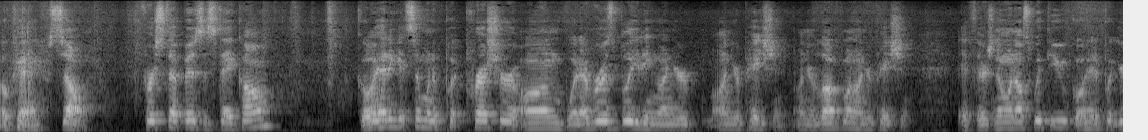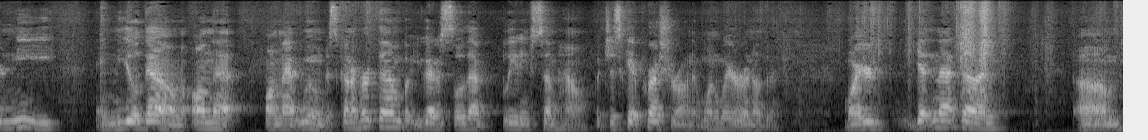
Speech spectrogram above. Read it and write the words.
Okay, so first step is to stay calm. Go ahead and get someone to put pressure on whatever is bleeding on your on your patient, on your loved one, on your patient. If there's no one else with you, go ahead and put your knee and kneel down on that on that wound. It's gonna hurt them, but you gotta slow that bleeding somehow. But just get pressure on it one way or another. While you're getting that done, um,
